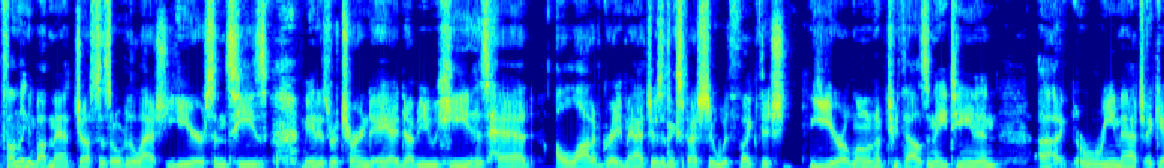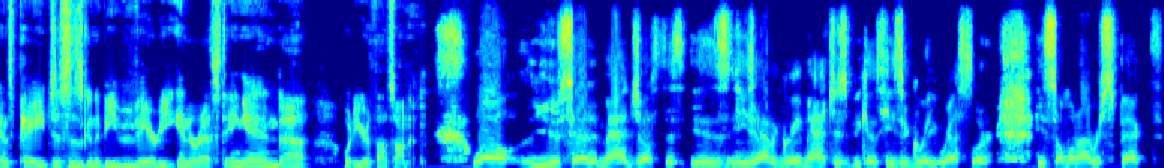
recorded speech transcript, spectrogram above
something about Matt Justice over the last year since he's made his return to AIW, he has had a lot of great matches, and especially with like this year alone of 2018 and uh, rematch against Page. This is going to be very interesting. And uh, what are your thoughts on it? Well, you said it. Matt Justice is he's having great matches because he's a great wrestler. He's someone I respect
